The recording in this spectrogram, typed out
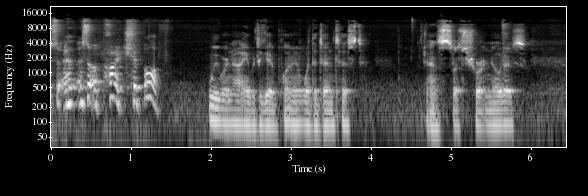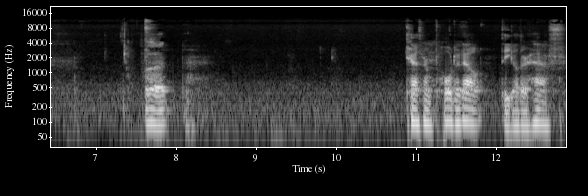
So, uh, a part chip off. We were not able to get an appointment with the dentist on such short notice. But Katherine pulled it out, the other half.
